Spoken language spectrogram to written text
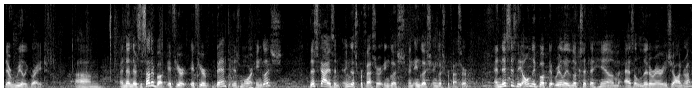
They're really great. Um, and then there's this other book. If your if your bent is more English, this guy is an English professor, English an English English professor, and this is the only book that really looks at the hymn as a literary genre,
